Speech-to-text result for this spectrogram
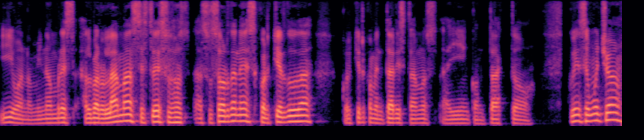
Y bueno, mi nombre es Álvaro Lamas, estoy a sus, a sus órdenes, cualquier duda, cualquier comentario, estamos ahí en contacto. Cuídense mucho.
